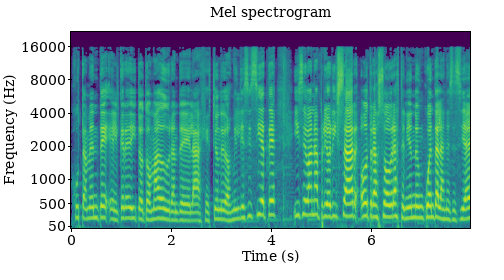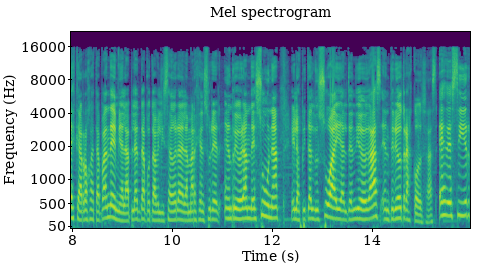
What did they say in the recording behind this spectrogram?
justamente el crédito tomado durante la gestión de 2017 y se van a priorizar otras obras teniendo en cuenta las necesidades que arroja esta pandemia. La planta potabilizadora de la margen sur en Río Grande es una, el hospital de Ushuaia, el tendido de gas, entre otras cosas. Es decir,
